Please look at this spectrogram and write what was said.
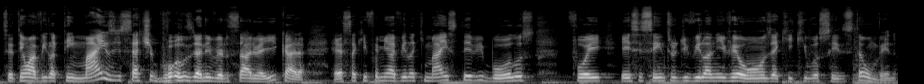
você tem uma vila que tem mais de 7 bolos de aniversário aí, cara? Essa aqui foi minha vila que mais teve bolos, foi esse centro de vila nível 11 aqui que vocês estão vendo.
